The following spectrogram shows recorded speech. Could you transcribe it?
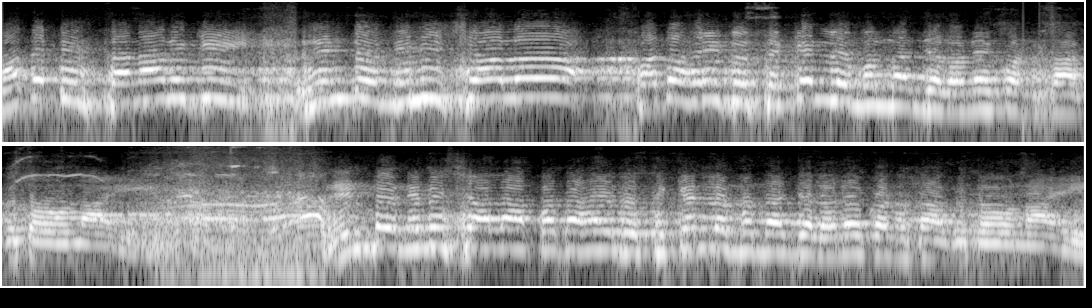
మొదటి స్థానానికి రెండు నిమిషాల పదహైదు సెకండ్ల ముందంజలోనే కొనసాగుతూ ఉన్నాయి. రెండు నిమిషాల పదహైదు సెకండ్ల ముందంజలోనే కొనసాగుతూ ఉన్నాయి.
